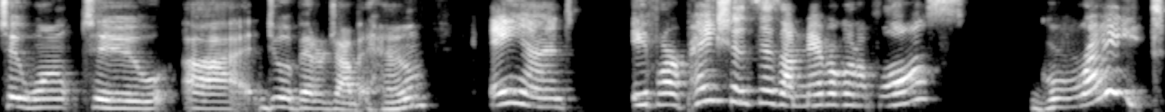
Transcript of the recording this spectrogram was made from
to want to uh, do a better job at home. And if our patient says, I'm never going to floss, great.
